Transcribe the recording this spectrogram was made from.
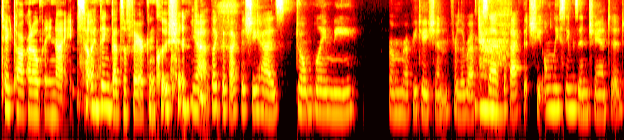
TikTok on opening night, so I think that's a fair conclusion. yeah, like the fact that she has "Don't Blame Me" from Reputation for the rep set, the fact that she only sings "Enchanted"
